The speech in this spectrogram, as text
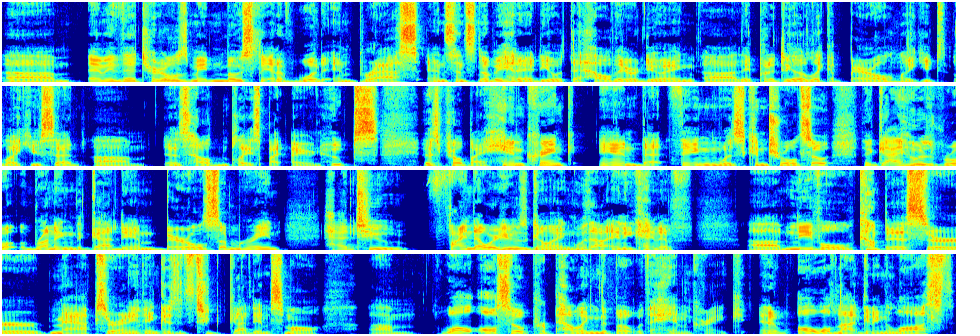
Um, I mean, the turtle was made mostly out of wood and brass, and since nobody had an idea what the hell they were doing, uh, they put it together like a barrel, like you like you said. Um, it was held in place by iron hoops. It was propelled by a hand crank, and that thing was controlled. So the guy who was ro- running the goddamn barrel submarine had to find out where he was going without any kind of uh, naval compass or maps or anything because it's too goddamn small. Um, while also propelling the boat with a hand crank, and it, all while not getting lost.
